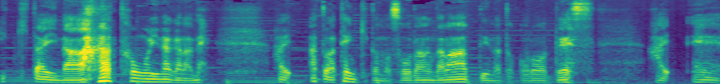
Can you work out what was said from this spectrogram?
行きたいなと思いながらね、はい、あとは天気との相談だなっていうようなところです。はい、えー、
